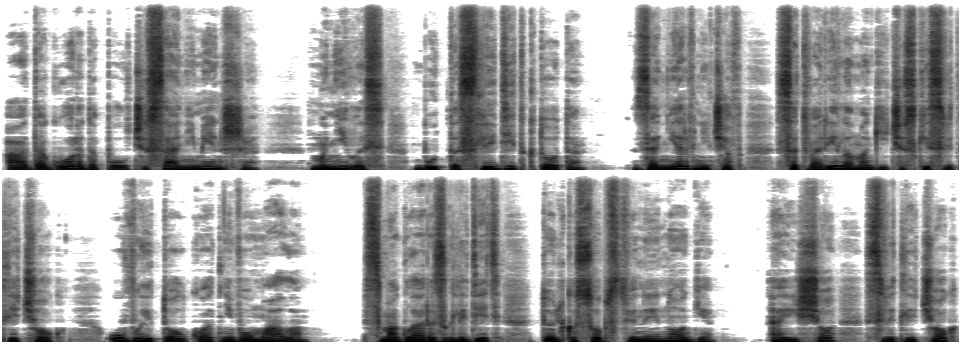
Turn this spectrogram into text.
а до города полчаса, не меньше. Мнилась, будто следит кто-то, Занервничав, сотворила магический светлячок. Увы, толку от него мало. Смогла разглядеть только собственные ноги. А еще светлячок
